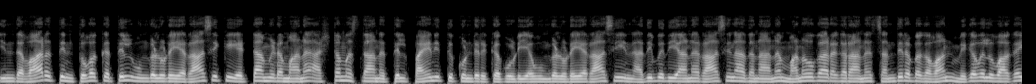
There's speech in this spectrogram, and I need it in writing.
இந்த வாரத்தின் துவக்கத்தில் உங்களுடைய ராசிக்கு எட்டாமிடமான அஷ்டமஸ்தானத்தில் பயணித்துக் கொண்டிருக்கக்கூடிய உங்களுடைய ராசியின் அதிபதியான ராசிநாதனான மனோகாரகரான சந்திர பகவான் மிகவலுவாக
